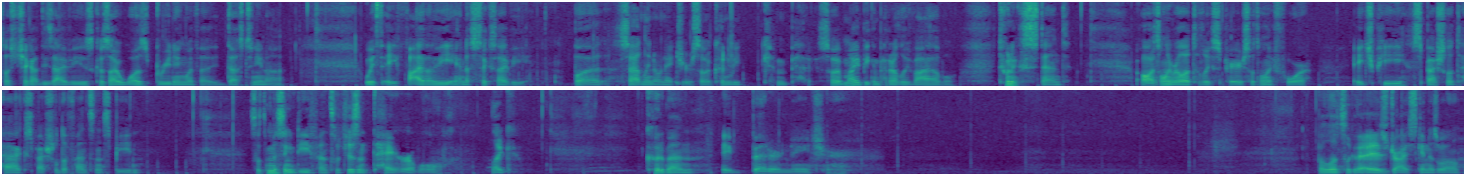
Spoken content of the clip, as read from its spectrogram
So let's check out these IVs, because I was breeding with a Destiny Knot, with a 5 IV and a 6 IV, but sadly no nature, so it couldn't be so it might be competitively viable, to an extent. Oh, it's only relatively superior, so it's only 4. HP, special attack, special defense, and speed. So it's missing defense, which isn't terrible. Like, could have been a better nature. But let's look at that. It is dry skin as well.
